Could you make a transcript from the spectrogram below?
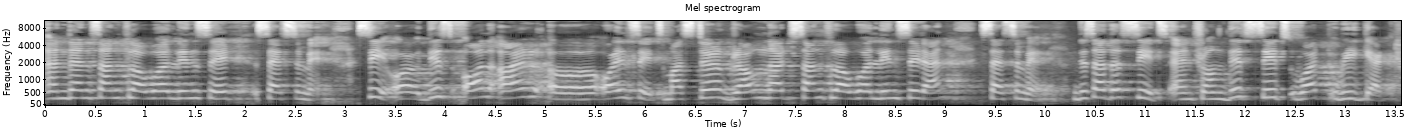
and then sunflower, linseed, sesame. See, uh, these all are uh, oil seeds, mustard, groundnut, sunflower, linseed and sesame. These are the seeds and from these seeds what we get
